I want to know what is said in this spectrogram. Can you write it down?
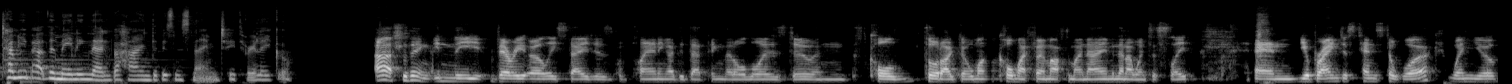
Tell me about the meaning then behind the business name, 2-3 Legal. Ah, sure thing. In the very early stages of planning, I did that thing that all lawyers do and called, thought I'd go call my firm after my name, and then I went to sleep. And your brain just tends to work when you're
